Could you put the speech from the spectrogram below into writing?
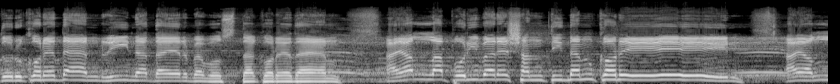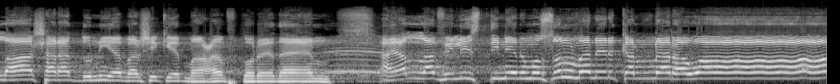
দূর করে দেন, ঋণ আদায়ের ব্যবস্থা করে দেন। আয় আল্লাহ, পরিবারে শান্তি দান করেন। আয় আল্লাহ, সারা দুনিয়াবাসীকে মাফ করে দেন। আয় আল্লাহ, ফিলিস্তিনের মুসলমানের কান্নার আওয়াজ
